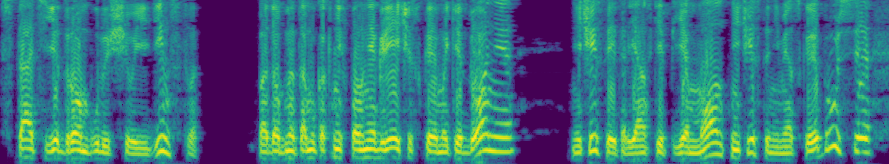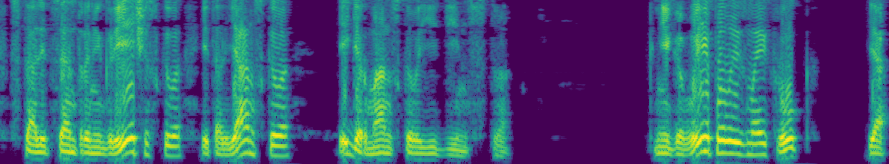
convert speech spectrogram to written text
стать ядром будущего единства, подобно тому, как не вполне греческая Македония, не чисто итальянский Пьемонт, не чисто немецкая Пруссия стали центрами греческого, итальянского и германского единства. Книга выпала из моих рук, я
